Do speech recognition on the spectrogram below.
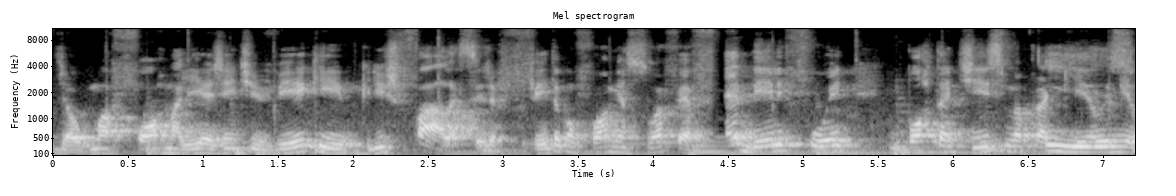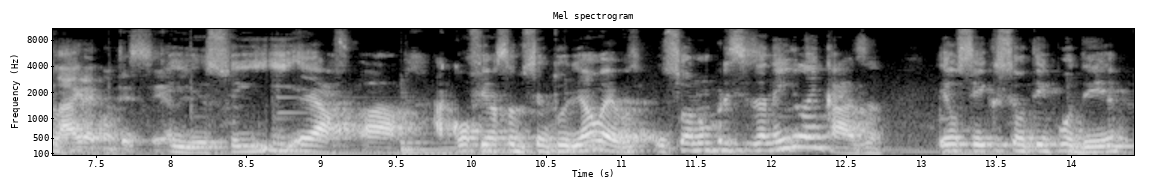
de alguma forma ali a gente vê que Cristo fala, seja feita conforme a sua fé. A fé dele foi importantíssima para aquele milagre acontecer. Isso, e é a, a, a, confiança do centurião é: o senhor não precisa nem ir lá em casa. Eu sei que o senhor tem poder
